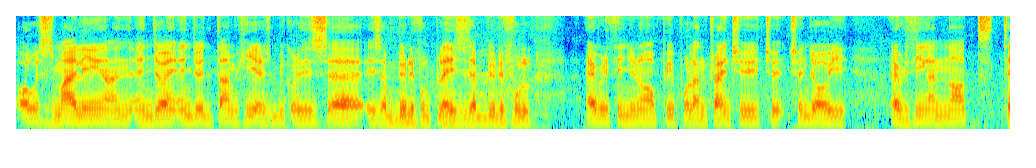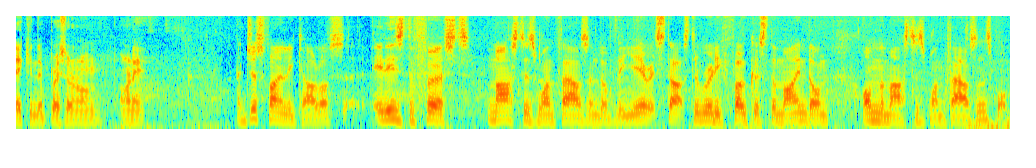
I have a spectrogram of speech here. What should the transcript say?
always smiling and enjoy enjoy the time here because it's uh, it's a beautiful place. It's a beautiful everything, you know, people and trying to, to, to enjoy everything and not taking the pressure on, on it. And just finally, Carlos, it is the first Masters 1000 of the year. It starts to really focus the mind on, on the Masters 1000s. What,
